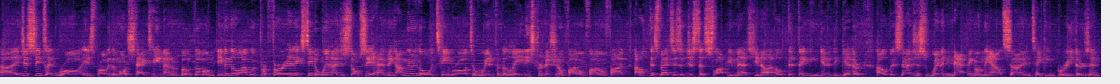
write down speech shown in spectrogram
Uh, it just seems like Raw is probably the more stacked team out of both of them. Even though I would prefer NXT to win, I just don't see it happening. I'm going to go with Team Raw to win for the ladies traditional 5 on 5 on 5. I hope this match isn't just a sloppy mess, you know. I hope that they can get it together. I hope it's not just women napping on the outside and taking breathers and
